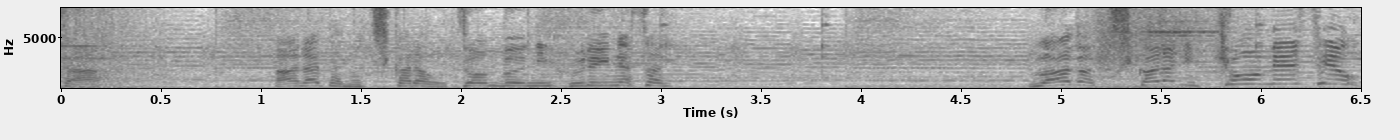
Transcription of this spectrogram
さああなたの力を存分に振るいなさい。我が力に共鳴せよ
